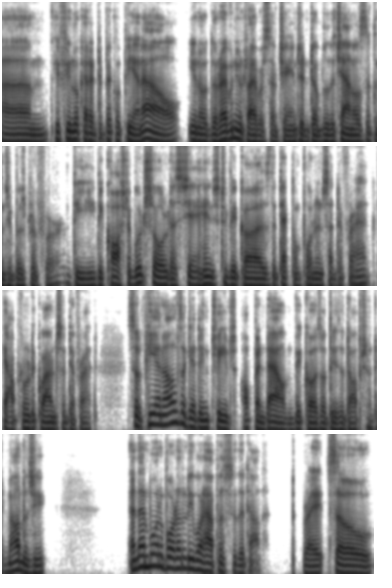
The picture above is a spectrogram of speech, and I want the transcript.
um, if you look at a typical P&L, you know the revenue drivers have changed in terms of the channels the consumers prefer. The the cost of goods sold has changed because the tech components are different, capital requirements are different. So P&Ls are getting changed up and down because of these adoption technology. And then more importantly, what happens to the talent, right? So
